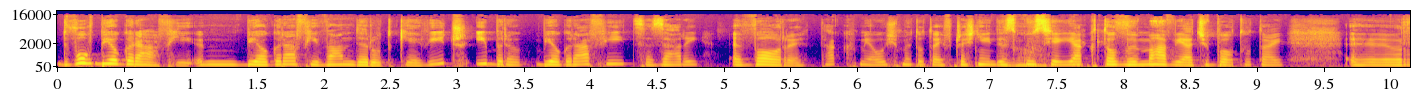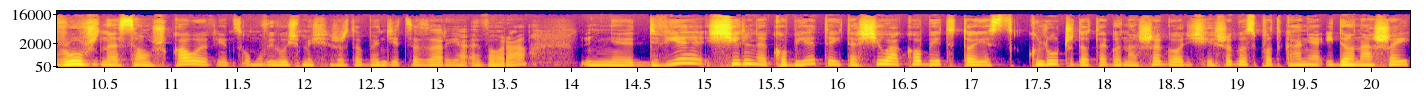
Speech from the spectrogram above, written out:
dwóch biografii. Biografii Wandy Rutkiewicz i biografii Cezarii Ewory. Tak, miałyśmy tutaj wcześniej dyskusję, jak to wymawiać, bo tutaj e, różne są szkoły, więc umówiłyśmy się, że to będzie Cezaria Ewora. Dwie silne kobiety i ta siła kobiet to jest klucz do tego naszego dzisiejszego spotkania i do naszej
